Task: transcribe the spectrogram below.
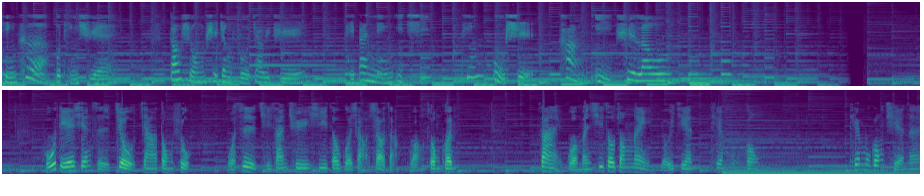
停课不停学，高雄市政府教育局陪伴您一起听故事、抗疫去喽！蝴蝶仙子救家东树，我是旗山区西周国小校长王中坤。在我们西周庄内有一间天目宫。天目宫前呢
